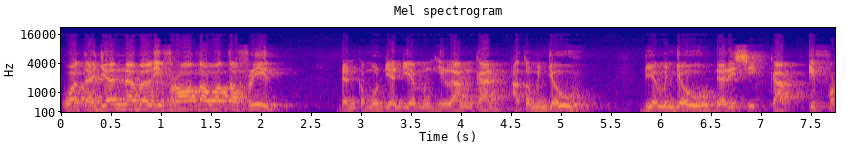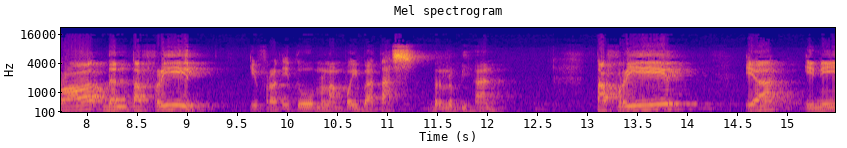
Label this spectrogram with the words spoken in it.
tajannabal ifrata wa tafrid dan kemudian dia menghilangkan atau menjauh dia menjauh dari sikap ifrat dan tafrid Ifrat itu melampaui batas, berlebihan. Tafrid ya, ini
